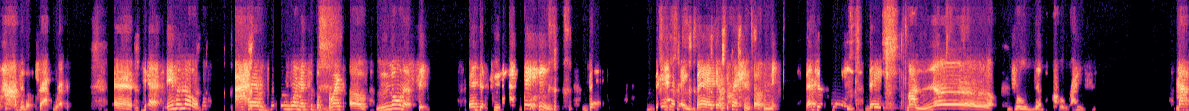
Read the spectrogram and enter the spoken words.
positive track record. And yes, even though I have driven women to the brink of lunacy, it does not mean that they have a bad impression of me. That just means they my love drove them crazy. My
